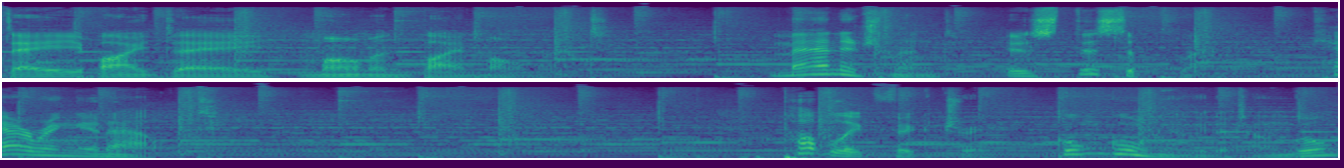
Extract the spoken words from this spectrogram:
day by day, moment by moment. Management is discipline, carrying it out. Public victory，公共领域的成功，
